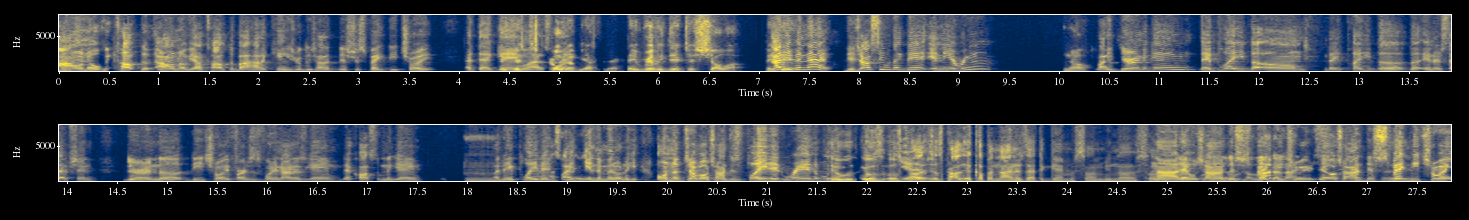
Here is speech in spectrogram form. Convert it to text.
I don't know if we talked. I don't know if y'all talked about how the Kings really tried to disrespect Detroit at that They game just last showed night. up yesterday. They really did just show up. They Not did. even that. Did y'all see what they did in the arena? No. Like during the game, they played the um, they played the the interception during the Detroit versus 49ers game that cost them the game. Mm. And they played it like crazy. in the middle of the game on the jumbotron, just played it randomly. It was it was it was Yeah, probably it was probably a couple Niners at the game or something, you know. So Nah, they were trying to It was a disrespect Detroit. Niners. They were trying to disrespect Yeah. Detroit.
